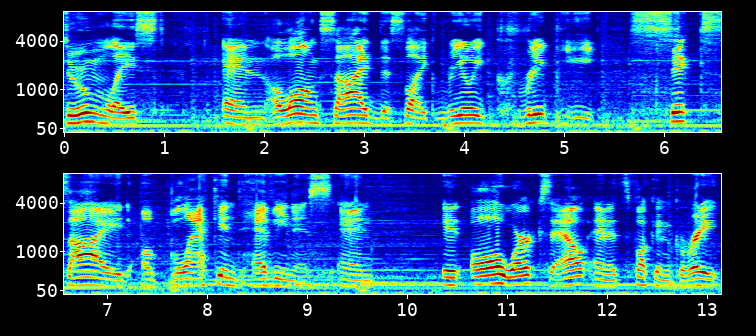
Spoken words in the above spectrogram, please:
doom laced and alongside this like really creepy sick side of blackened heaviness and it all works out and it's fucking great.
